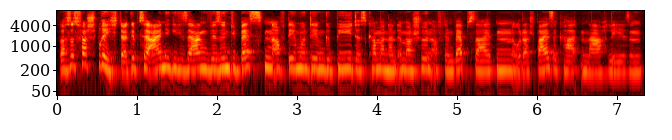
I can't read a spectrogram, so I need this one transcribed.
was es verspricht. Da gibt es ja einige, die sagen, wir sind die Besten auf dem und dem Gebiet. Das kann man dann immer schön auf den Webseiten oder Speisekarten nachlesen.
